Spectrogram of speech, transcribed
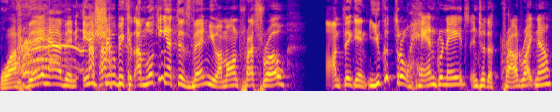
Wow. They have an issue because I'm looking at this venue. I'm on press row. I'm thinking you could throw hand grenades into the crowd right now.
